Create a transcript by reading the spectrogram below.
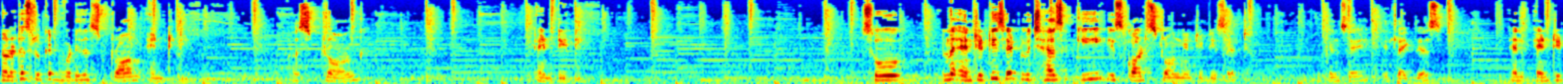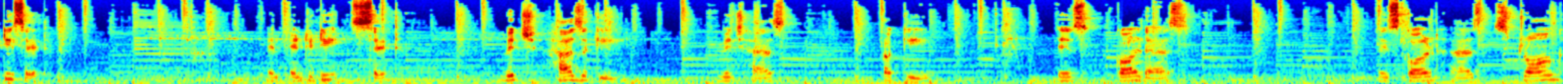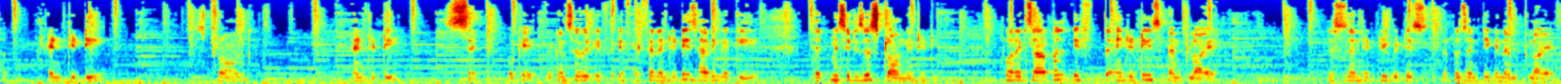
now let us look at what is a strong entity. A strong entity. So an entity set which has a key is called strong entity set. You can say it like this. An entity set an entity set which has a key which has a key is called as is called as strong entity strong entity set. Okay you can say if, if, if an entity is having a key that means it is a strong entity. For example if the entity is employee this is an entity which is representing an employee.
